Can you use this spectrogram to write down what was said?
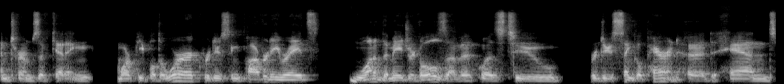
in terms of getting more people to work, reducing poverty rates. One of the major goals of it was to reduce single parenthood. And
